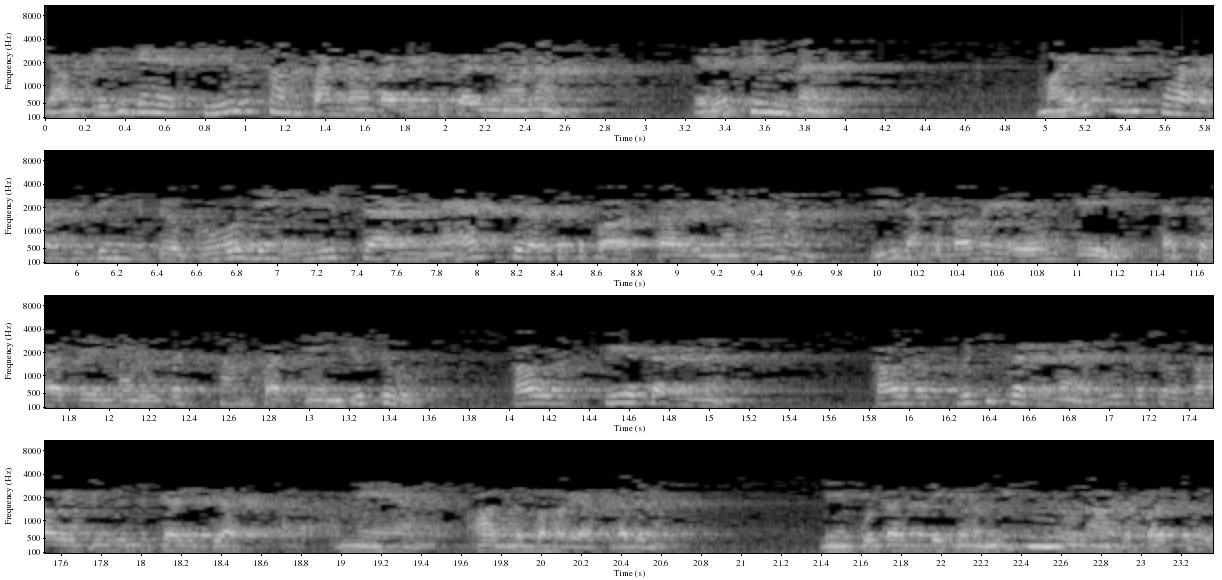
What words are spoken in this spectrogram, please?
යම් කෙනෙක් සීල සම්පන්නව කටයුතු කරනවා නම් එලෙසින්ම මෛත්‍රී සහගත සිතින් යුතුව ක්‍රෝධයෙන් ඊර්ෂ්‍යාවෙන් ඈත් රසට පවත්වාගෙන යනවා නම් ඊළඟ භවයේ ඔහුගේ ඇත්ත වශයෙන්ම රූප සම්පත්තියෙන් යුතුව කවුරුත් ප්‍රිය කරන කවුරුත් ප්‍රති කරන රූප ස්වභාවයෙන් යුතු චරිතයක් මේ ආත්ම භාවයක් ලැබෙනවා. මේ කොටස් දෙකම මිශ්‍ර වුණාට පස්සේ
